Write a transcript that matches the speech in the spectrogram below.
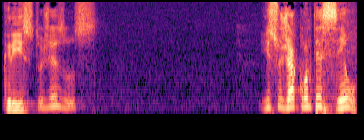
Cristo Jesus. Isso já aconteceu.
